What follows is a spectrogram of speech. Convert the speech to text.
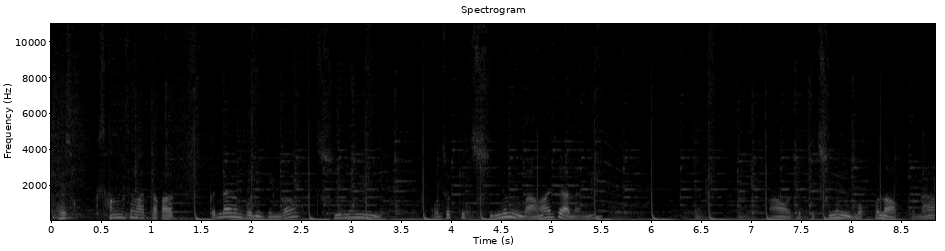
계속 상승하다가 끝나는 분위기인가? 지능 어저께 지능 망하지 않았니? 아 어저께 지능 먹고 나왔구나.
